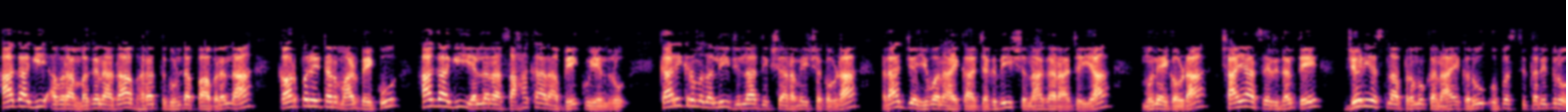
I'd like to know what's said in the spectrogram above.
ಹಾಗಾಗಿ ಅವರ ಮಗನಾದ ಭರತ್ ಗುಂಡಪ್ಪ ಅವರನ್ನ ಕಾರ್ಪೊರೇಟರ್ ಮಾಡಬೇಕು, ಹಾಗಾಗಿ ಎಲ್ಲರ ಸಹಕಾರ ಬೇಕು ಎಂದರು. ಕಾರ್ಯಕ್ರಮದಲ್ಲಿ ಜಿಲ್ಲಾಧ್ಯಕ್ಷ ರಮೇಶ ಗೌಡ ರಾಜ್ಯ ಯುವ ನಾಯಕ ಜಗದೀಶ್ ನಾಗರಾಜಯ್ಯ, ಮುನೇಗೌಡ, ಛಾಯಾ ಸೇರಿದಂತೆ ಜೆಡಿಎಸ್ನ ಪ್ರಮುಖ ನಾಯಕರು ಉಪಸ್ಥಿತರಿದ್ದರು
